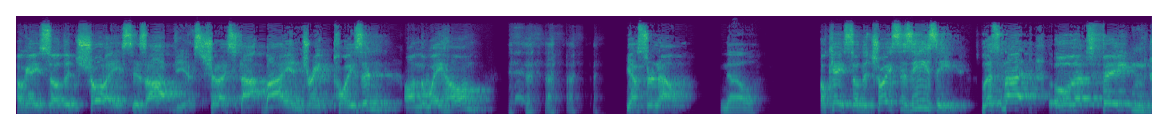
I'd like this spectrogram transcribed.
Okay, so the choice is obvious. Should I stop by and drink poison on the way home? yes or no? No. Okay, so the choice is easy. Let's not, oh, that's fate, and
